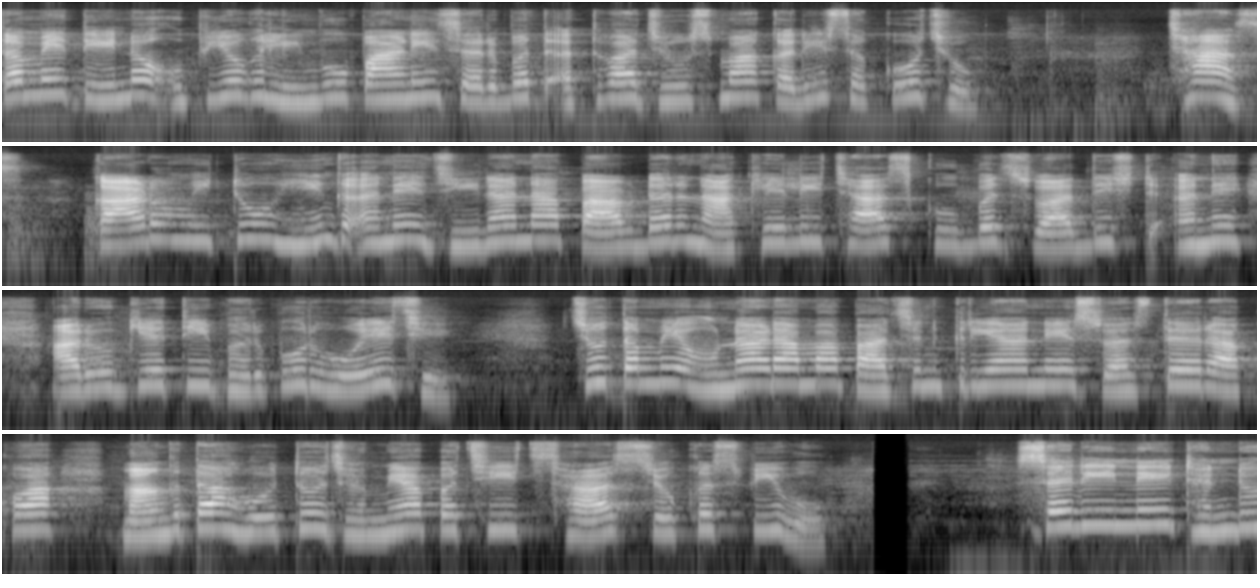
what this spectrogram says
તમે તેનો ઉપયોગ લીંબુ પાણી, શરબત અથવા જ્યુસમાં કરી શકો છો. છાશ. કાળું મીઠું હિંગ અને જીરાના પાવડર નાખેલી છાશ ખૂબ જ સ્વાદિષ્ટ અને આરોગ્યથી ભરપૂર હોય છે. જો તમે ઉનાળામાં પાચનક્રિયાને સ્વસ્થ રાખવા માંગતા હો તો જમ્યા પછી છાશ ચોક્કસ પીવો. શરીરને ઠંડુ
